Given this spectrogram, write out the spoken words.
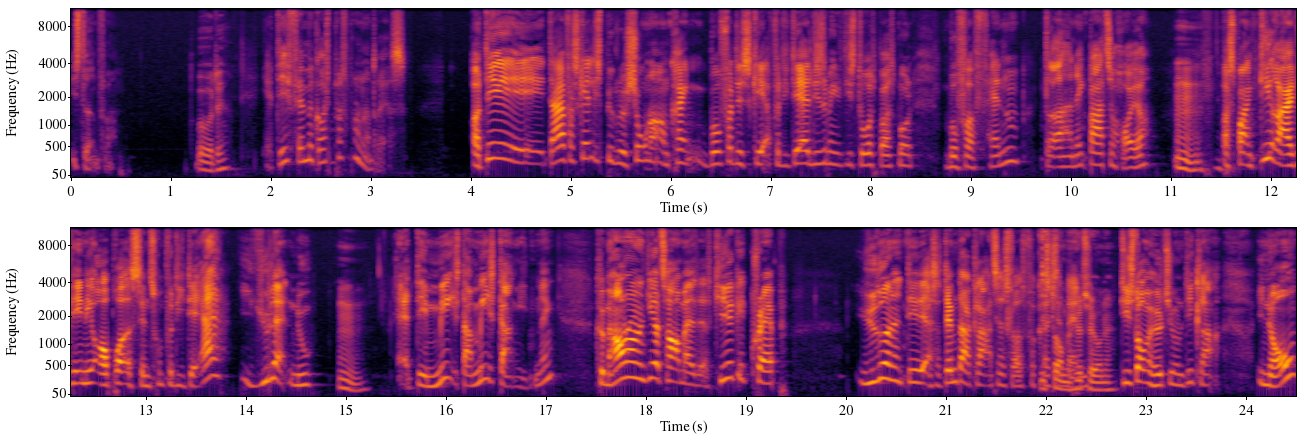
i stedet for. Hvor var det? Ja, det er fandme godt spørgsmål, Andreas. Og det, der er forskellige spekulationer omkring, hvorfor det sker, fordi det er ligesom en af de store spørgsmål. Hvorfor fanden drejede han ikke bare til højre mm. og sprang direkte ind i oprørets centrum, fordi det er i Jylland nu, mm. at det er mest, der er mest gang i den. Ikke? Københavnerne, de har travlt med alt deres kirkekrab, Jyderne, det er altså dem, der er klar til at slås for Christian De står med høtyvene. De står med høtyvene, de er klar. I Norge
